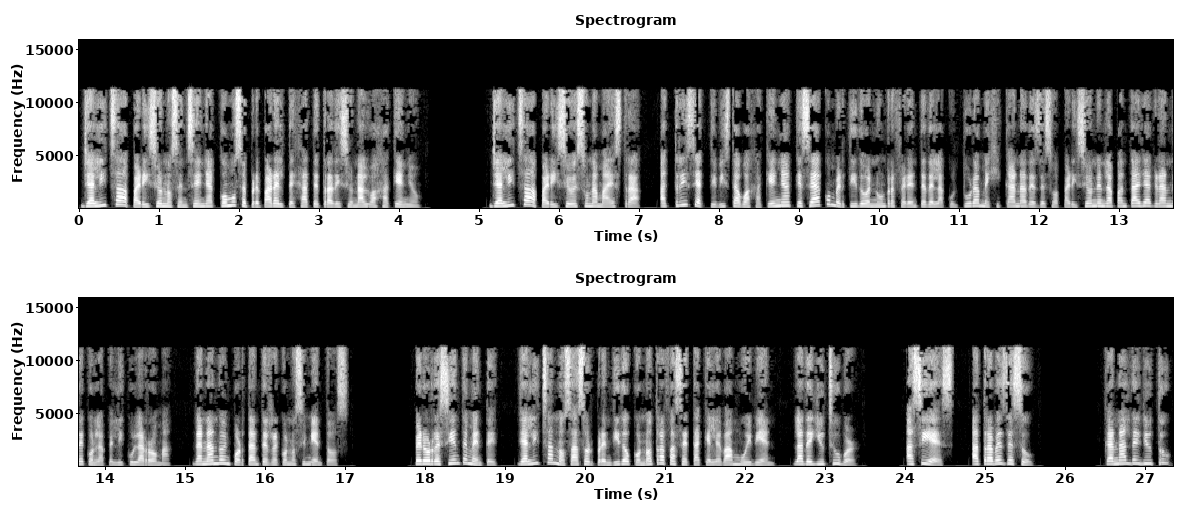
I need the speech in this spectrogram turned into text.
Yalitza Aparicio nos enseña cómo se prepara el tejate tradicional oaxaqueño. Yalitza Aparicio es una maestra, actriz y activista oaxaqueña que se ha convertido en un referente de la cultura mexicana desde su aparición en la pantalla grande con la película Roma, ganando importantes reconocimientos. Pero recientemente, Yalitza nos ha sorprendido con otra faceta que le va muy bien, la de youtuber. Así es, a través de su canal de YouTube.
